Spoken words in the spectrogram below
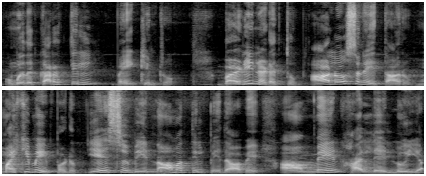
உமது கரத்தில் வைக்கின்றோம். வழி நடத்தும் ஆலோசனை தாரும் மகிமைப்படும். இயேசுவின் நாமத்தில் பிதாவே ஆமேன். ஹல்லே லூயா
